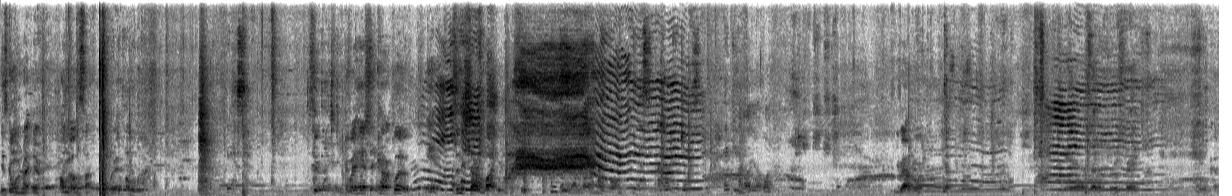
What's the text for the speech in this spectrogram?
It's going right there on the other side where that hole is. Yes. See, way it has that kind of plug. Yeah. Let me shine a light where you can see. Yes. Thank you. I got one. You got one. Yeah. Yeah, pretty straight. Okay.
